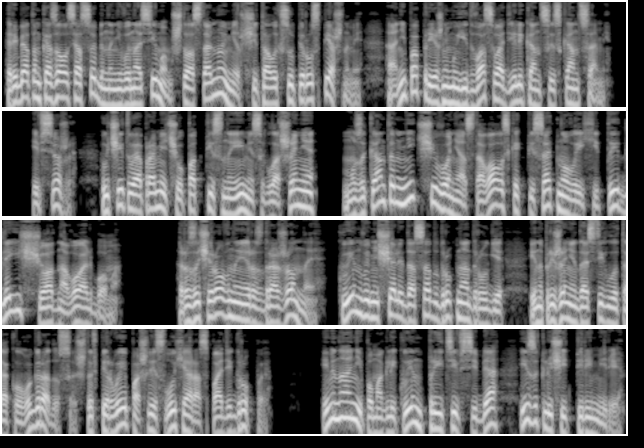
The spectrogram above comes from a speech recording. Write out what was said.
Ребятам казалось особенно невыносимым, что остальной мир считал их суперуспешными, а они по-прежнему едва сводили концы с концами. И все же, учитывая опрометчиво подписанные ими соглашения, музыкантам ничего не оставалось, как писать новые хиты для еще одного альбома. Разочарованные и раздраженные, Куин вымещали досаду друг на друге, и напряжение достигло такого градуса, что впервые пошли слухи о распаде группы. Именно они помогли Куин прийти в себя и заключить перемирие.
